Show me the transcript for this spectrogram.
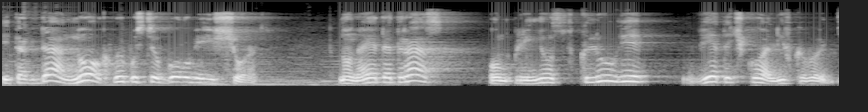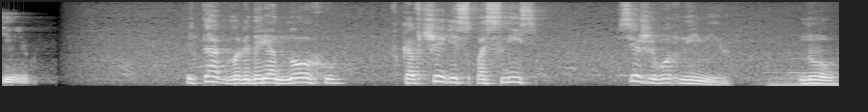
И тогда Нох выпустил голубя еще раз. Но на этот раз он принес в клюве веточку оливкового дерева. И так, благодаря Ноху, в ковчеге спаслись все животные мира. Но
